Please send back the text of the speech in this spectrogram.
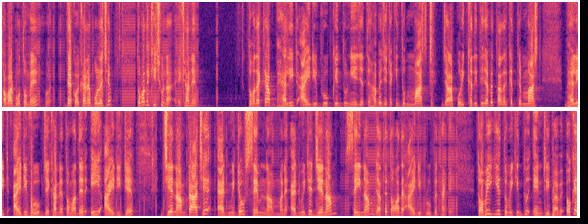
সবার প্রথমে, দেখো, এখানে বলেছে, তোমাদের কিছু না, এখানে তোমাদের একটা ভ্যালিড আইডি প্রুফ কিন্তু নিয়ে যেতে হবে, যেটা কিন্তু মাস্ট যারা পরীক্ষা দিতে যাবে, তাদের ক্ষেত্রে মাস্ট ভ্যালিড আইডি প্রুফ যেখানে তোমাদের এই আইডিতে যে নামটা আছে অ্যাডমিটেও সেম নাম। মানে অ্যাডমিটে যে নাম, সেই নাম যাতে তোমাদের আইডি প্রুফে থাকে। তবেই গিয়ে তুমি কিন্তু এন্ট্রি পাবে ওকে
